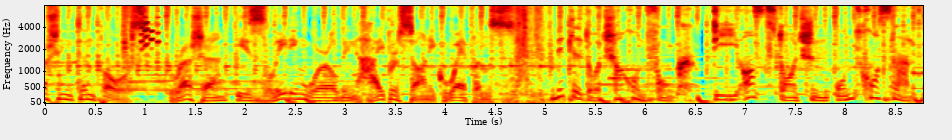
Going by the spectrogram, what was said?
Washington Post. Russia is leading world in hypersonic weapons. Mitteldeutscher Rundfunk. Die Ostdeutschen und Russland.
